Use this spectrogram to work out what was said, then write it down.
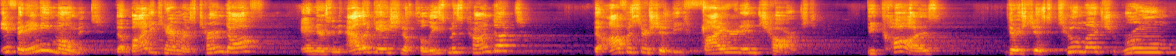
If at any moment the body camera is turned off and there's an allegation of police misconduct, the officer should be fired and charged because there's just too much room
